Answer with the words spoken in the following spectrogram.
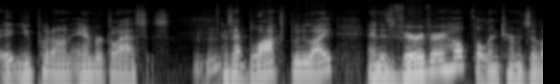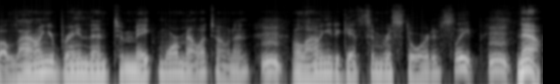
you put on amber glasses because that blocks blue light and is very very helpful in terms of allowing your brain then to make more melatonin and allowing you to get some restorative sleep now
